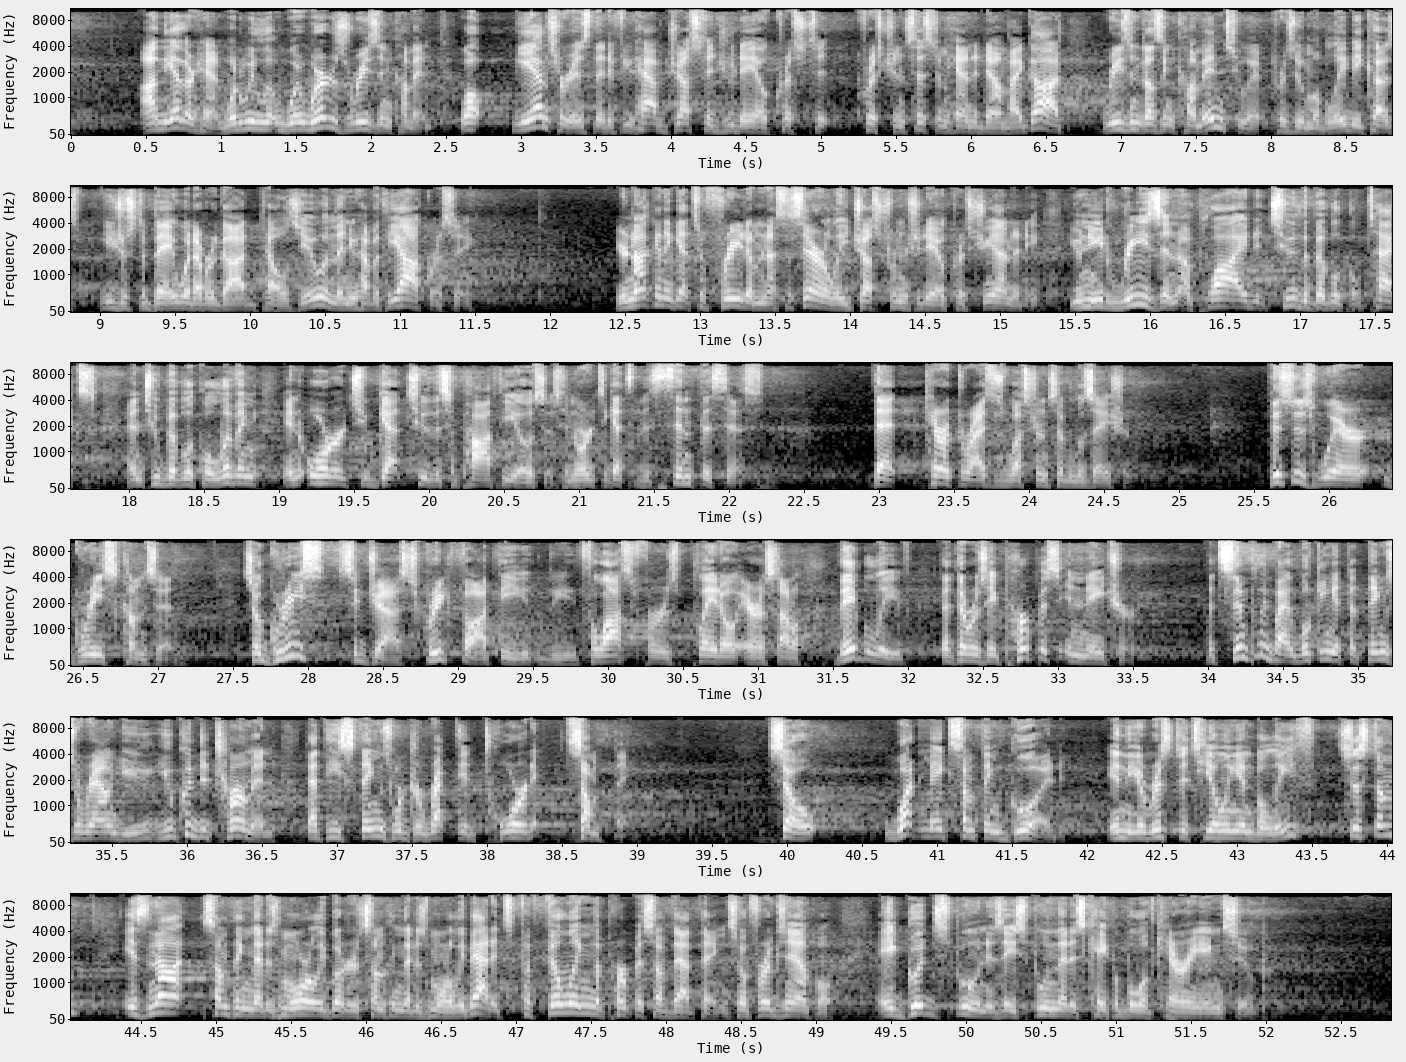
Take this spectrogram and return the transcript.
On the other hand, we, where does reason come in? Well, the answer is that if you have just a Judeo Christian system handed down by God, reason doesn't come into it, presumably, because you just obey whatever God tells you, and then you have a theocracy. You're not going to get to freedom necessarily just from Judeo Christianity. You need reason applied to the biblical text and to biblical living in order to get to this apotheosis, in order to get to the synthesis that characterizes Western civilization. This is where Greece comes in. So Greece suggests, Greek thought, the, the philosophers, Plato, Aristotle, they believe that there was a purpose in nature. That simply by looking at the things around you, you could determine that these things were directed toward something. So, what makes something good in the Aristotelian belief system is not something that is morally good or something that is morally bad. It's fulfilling the purpose of that thing. So, for example, a good spoon is a spoon that is capable of carrying soup.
